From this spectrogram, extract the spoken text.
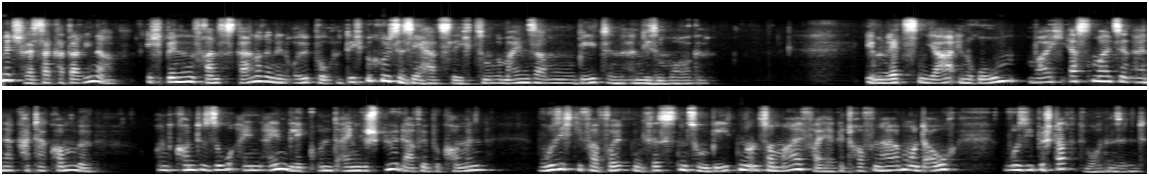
mit Schwester Katharina. Ich bin Franziskanerin in Olpe und ich begrüße Sie herzlich zum gemeinsamen Beten an diesem Morgen. Im letzten Jahr in Rom war ich erstmals in einer Katakombe und konnte so einen Einblick und ein Gespür dafür bekommen, wo sich die verfolgten Christen zum Beten und zur Mahlfeier getroffen haben und auch, wo sie bestattet worden sind.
